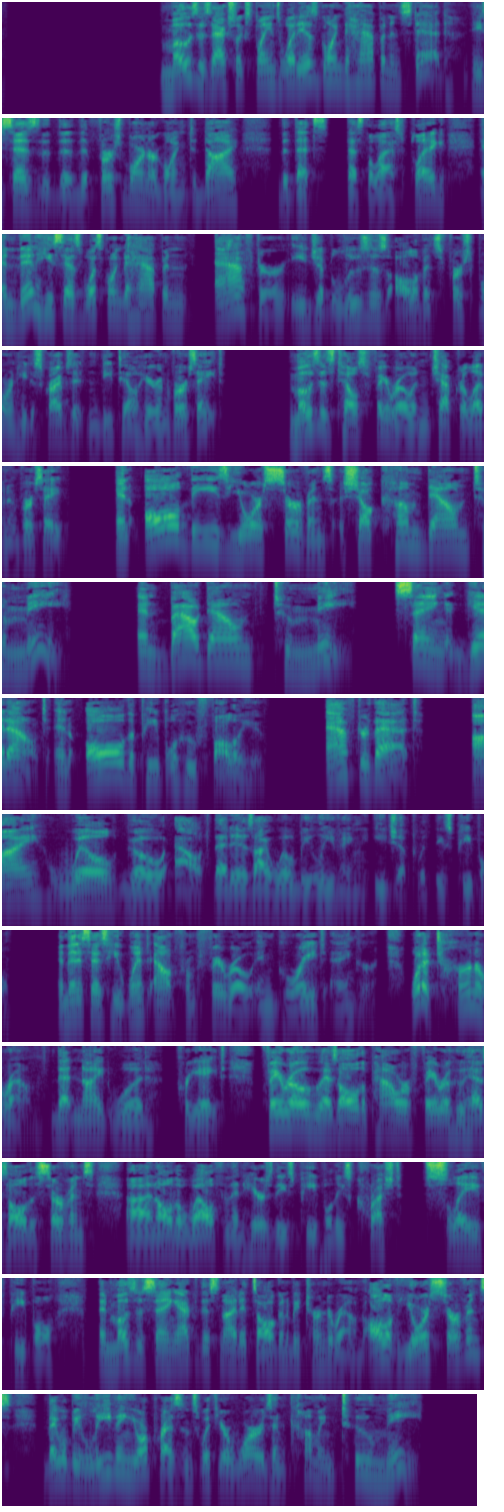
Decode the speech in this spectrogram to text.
Moses actually explains what is going to happen instead. He says that the, the firstborn are going to die, that that's, that's the last plague. And then he says what's going to happen after Egypt loses all of its firstborn. He describes it in detail here in verse 8. Moses tells Pharaoh in chapter 11 and verse 8, And all these your servants shall come down to me and bow down to me saying, Get out, and all the people who follow you. After that, I will go out. That is, I will be leaving Egypt with these people. And then it says he went out from Pharaoh in great anger. What a turnaround that night would create. Pharaoh who has all the power, Pharaoh who has all the servants uh, and all the wealth, and then here's these people, these crushed slave people. And Moses is saying, after this night, it's all going to be turned around. All of your servants, they will be leaving your presence with your words and coming to me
